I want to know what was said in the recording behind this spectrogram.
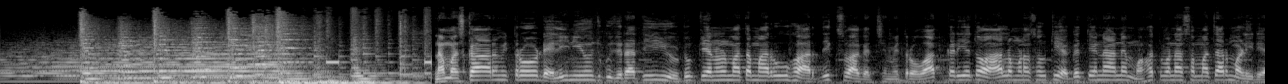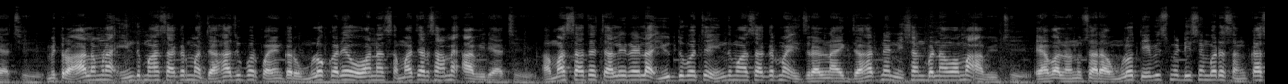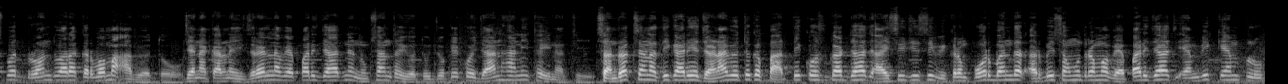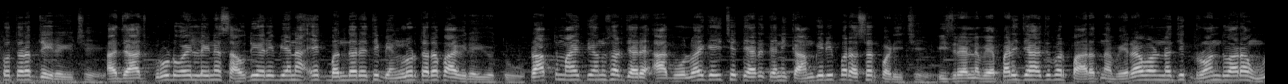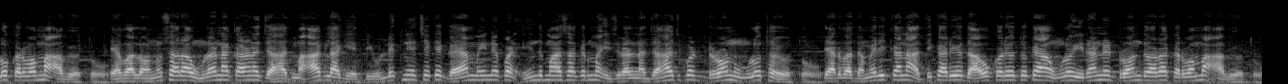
you. નમસ્કાર મિત્રો daily news Gujarati YouTube ચેનલમાં તમારું હાર્દિક સ્વાગત છે. મિત્રો, વાત કરીએ તો હાલ હમણાં સૌથી અગત્યના અને મહત્વના સમાચાર મળી રહ્યા છે. મિત્રો, હાલ હમણાં હિન્દ મહાસાગરમાં જહાજ ઉપર ભયંકર હુમલો કર્યો હોવાના સમાચાર સામે આવી રહ્યા છે. હમાસ સાથે ચાલી રહેલા યુદ્ધ વચ્ચે હિન્દ મહાસાગરમાં ઇઝરાયલના એક જહાજને નિશાન બનાવવામાં આવ્યું છે. અહેવાલ અનુસાર આ હુમલો ત્રેવીસમી ડિસેમ્બરે શંકાસ્પદ ડ્રોન દ્વારા કરવામાં આવ્યો હતો. જેના કારણે ઇઝરાયલના વેપારી જહાજને નુકસાન થયું હતું, જોકે કોઈ જાનહાનિ થઈ નથી. સંરક્ષણ અધિકારીએ જણાવ્યું હતું કે ભારતીય કોસ્ટગાર્ડ જહાજ આઈસીજીસી વિક્રમ પોરબંદર અરબી સમુદ્રમાં વેપારી જહાજ એમવી કેમ્પ પ્લુટો તરફ જઈ રહ્યું છે. આ જહાજ ક્રૂડ ઓઇલ લઈને સાઉદી અરેબિયાના એક બંદરેથી બેંગ્લોર તરફ આવી રહ્યું હતું. પ્રાપ્ત માહિતી અનુસાર જ્યારે આગ ઓલવાઈ ગઈ છે ત્યારે તેની કામગીરી પર અસર પડી છે. ઇઝરાયલના વેપારી જહાજ પર ભારતના વેરાવળ નજીક ડ્રોન દ્વારા હુમલો કરવામાં આવ્યો હતો. અહેવાલો અનુસાર આ હુમલાના કારણે જહાજમાં આગ લાગી હતી. ઉલ્લેખનીય છે કે ગયા મહિને પણ હિન્દ મહાસાગરમાં ઇઝરાયલના જહાજ પર ડ્રોન હુમલો થયો હતો. ત્યારબાદ અમેરિકાના અધિકારીઓ દાવો કર્યો હતો કે આ હુમલો ઈરાને ડ્રોન દ્વારા કરવામાં આવ્યો હતો.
